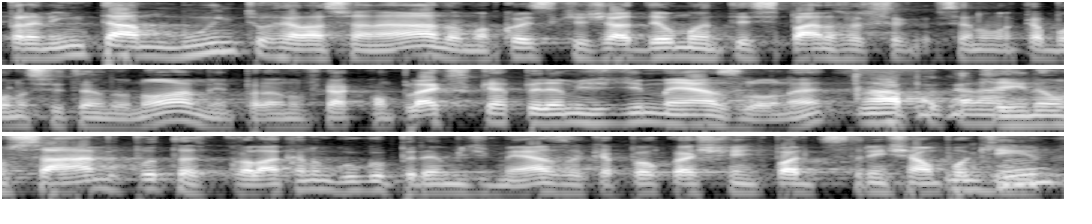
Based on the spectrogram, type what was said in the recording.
para mim está muito relacionado a uma coisa que já deu uma antecipada, só que você não acabou não citando o nome, para não ficar complexo, que é a pirâmide de Maslow, né? Ah, pra caralho. Quem não sabe, puta, coloca no Google pirâmide de Maslow, daqui a pouco acho que a gente pode destrinchar um pouquinho. Uhum.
